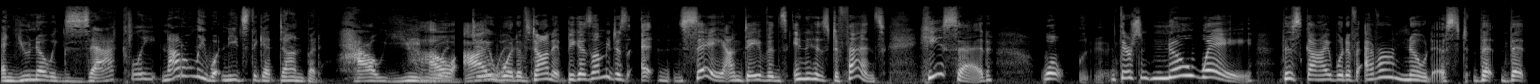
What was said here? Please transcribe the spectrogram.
and you know exactly not only what needs to get done, but how you how would I would have done it. Because let me just uh, say on David's, in his defense, he said, well, there's no way this guy would have ever noticed that, that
